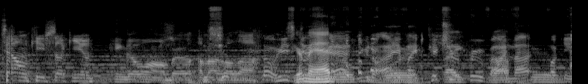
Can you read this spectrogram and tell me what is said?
Tell him keep sucking your dick and go on, bro. I'm not gonna lie. No, he's You're mad. You know, I have like picture proof. I'm not fucking.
